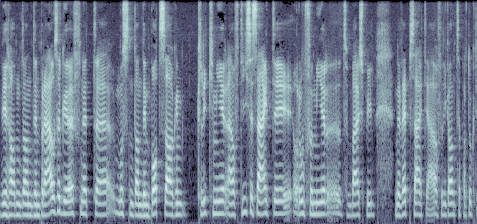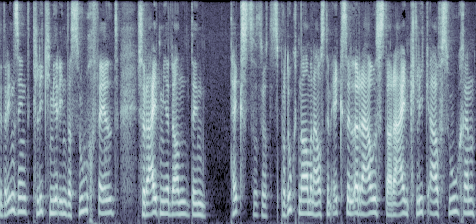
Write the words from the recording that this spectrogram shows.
Wir haben dann den Browser geöffnet, äh, mussten dann dem Bot sagen, klick mir auf diese Seite, rufe mir äh, zum Beispiel eine Webseite auf, wo die ganzen Produkte drin sind, klick mir in das Suchfeld, schreib mir dann den Text, also das Produktnamen aus dem Excel raus, da rein, klick auf Suchen,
